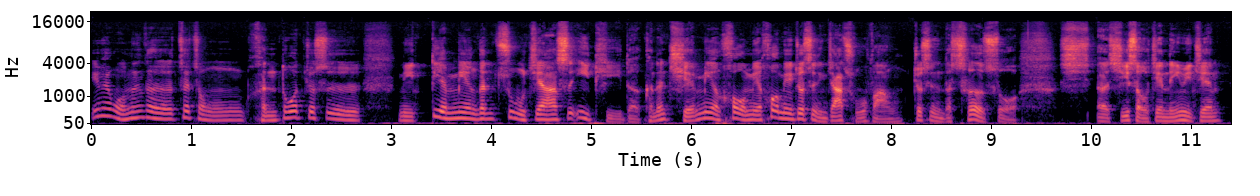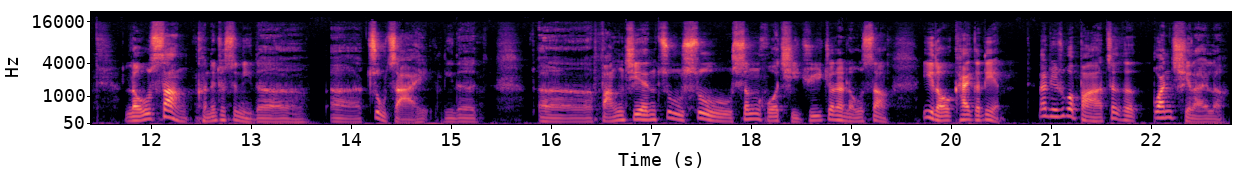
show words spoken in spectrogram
因为我们的这种很多就是你店面跟住家是一体的，可能前面后面后面就是你家厨房，就是你的厕所、洗呃洗手间、淋浴间，楼上可能就是你的呃住宅，你的呃房间住宿生活起居就在楼上，一楼开个店，那你如果把这个关起来了，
